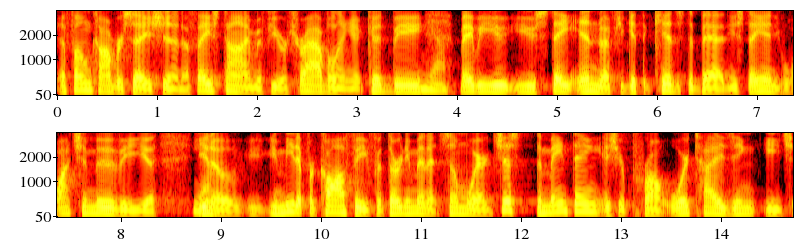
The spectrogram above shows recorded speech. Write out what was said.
a phone conversation, a FaceTime if you're traveling. It could be Yeah. maybe you, you stay in after you get the kids to bed and you stay in, you watch a movie, you, you know, you, you meet up for coffee for 30 minutes somewhere. Just the main thing is you're prioritizing each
